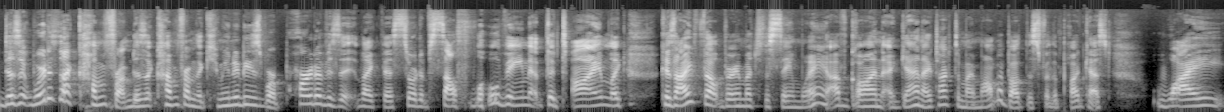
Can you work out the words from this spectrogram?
does it where does that come from? Does it come from the communities we're part of? Is it like this sort of self-loathing at the time? Like because i felt very much the same way. I've gone again i talked to my mom about this for the podcast. Why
